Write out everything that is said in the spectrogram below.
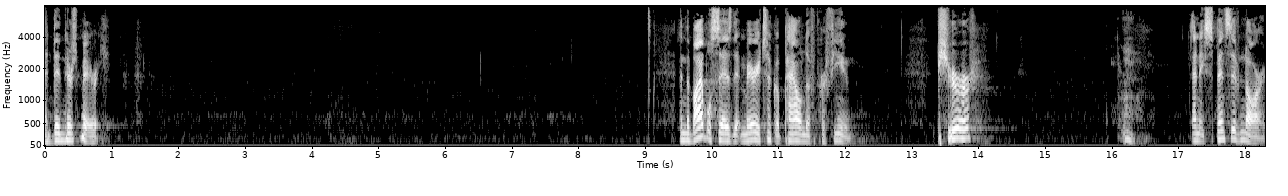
And then there's Mary. And the Bible says that Mary took a pound of perfume, pure and expensive nard,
